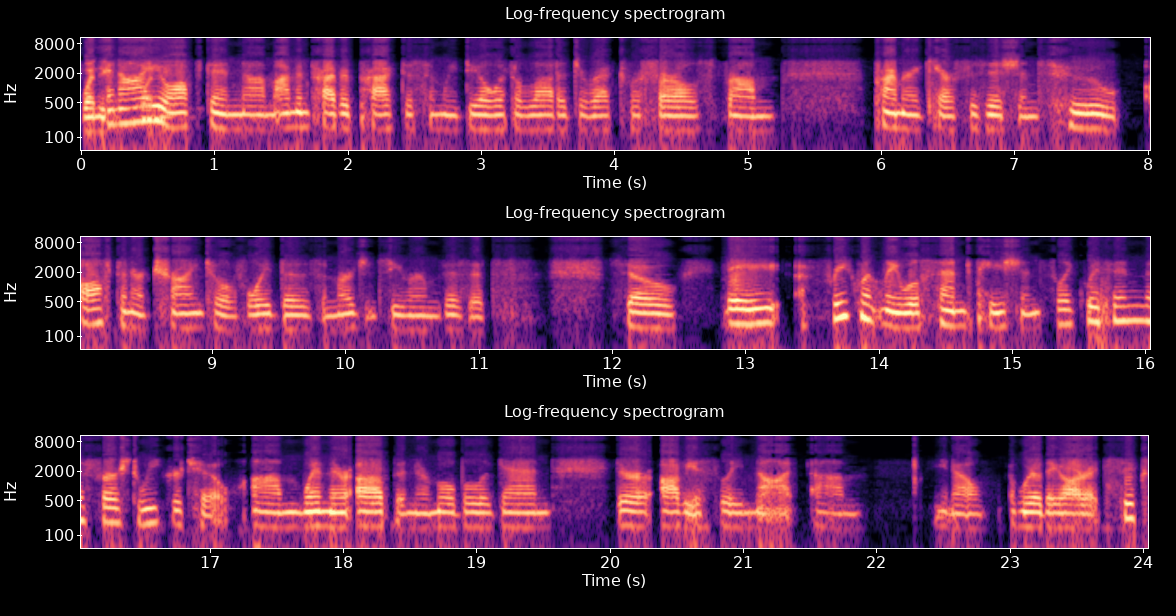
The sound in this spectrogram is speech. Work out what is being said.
Wendy, and I Wendy. often, um, I'm in private practice and we deal with a lot of direct referrals from primary care physicians who often are trying to avoid those emergency room visits. So they frequently will send patients like within the first week or two um, when they're up and they're mobile again. They're obviously not, um, you know, where they are at six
